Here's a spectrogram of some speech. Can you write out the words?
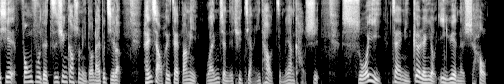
些丰富的资讯告诉你都来不及了，很少会再帮你完整的去讲一套怎么样考试。所以在你个人有意愿的时候，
